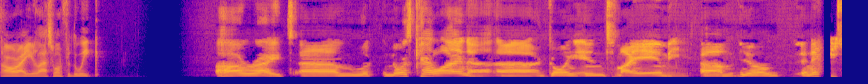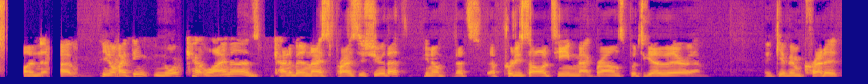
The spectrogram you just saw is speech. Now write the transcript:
All right, your last one for the week. All right. Um, look, North Carolina uh, going into Miami. Um, you know, an interesting one. Uh, you know, I think North Carolina has kind of been a nice surprise this year. That's you know that's a pretty solid team. Mack Brown's put together there. Um, I give him credit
